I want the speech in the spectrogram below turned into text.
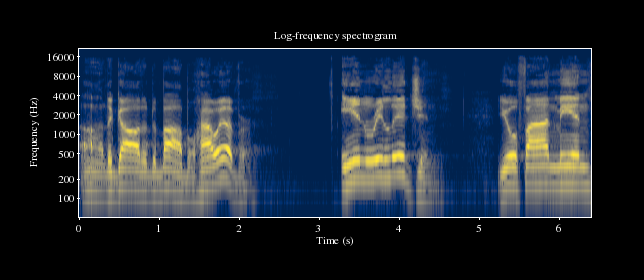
uh, the God of the Bible. However, in religion, You'll find men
